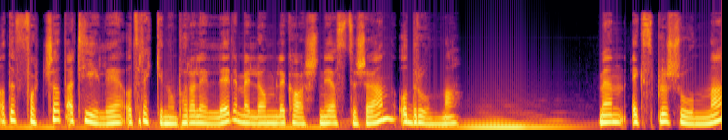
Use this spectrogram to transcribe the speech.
at det fortsatt er tidlig å trekke noen paralleller mellom lekkasjen i Østersjøen og dronene. Men eksplosjonene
